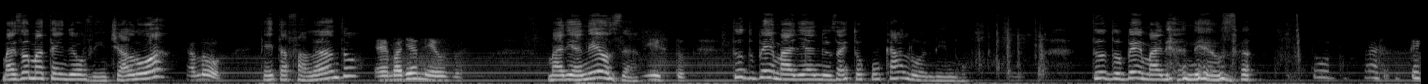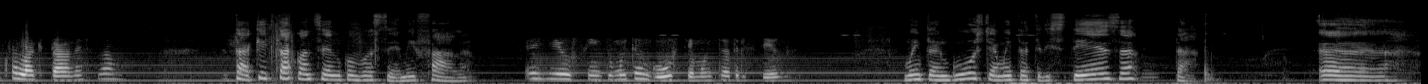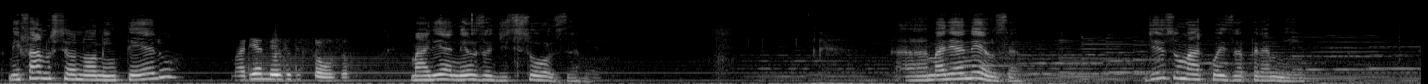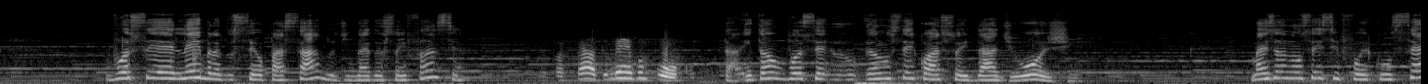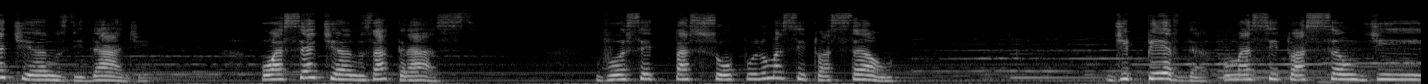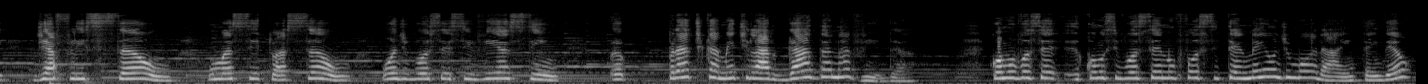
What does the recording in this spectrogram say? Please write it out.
Mas vamos atender o ouvinte. Alô? Alô? Quem está falando? É Maria Neuza. Maria Neuza? Isso. Tudo bem, Maria Neuza? Ai, tô com calor, Lino. Tudo bem, Maria Neuza? Tudo. Ah, tem que falar que tá, né? Vamos. Tá, o que está acontecendo com você? Me fala. Eu sinto muita angústia, muita tristeza. Muita angústia, muita tristeza. Tá. Uh, me fala o seu nome inteiro. Maria Neuza de Souza. Maria Neuza de Souza. Uh, Maria Neuza, diz uma coisa para mim. Você lembra do seu passado, de, né, da sua infância? Passado? Lembro um pouco. Tá, então você... Eu não sei qual é a sua idade hoje, mas eu não sei se foi com sete anos de idade ou há sete anos atrás, você passou por uma situação de perda, uma situação de, de aflição, uma situação onde você se via assim, praticamente largada na vida. Como, você, como se você não fosse ter nem onde morar, entendeu?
